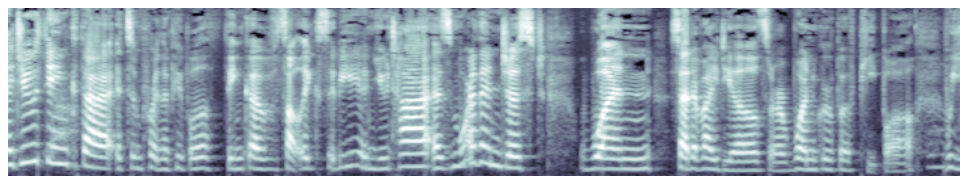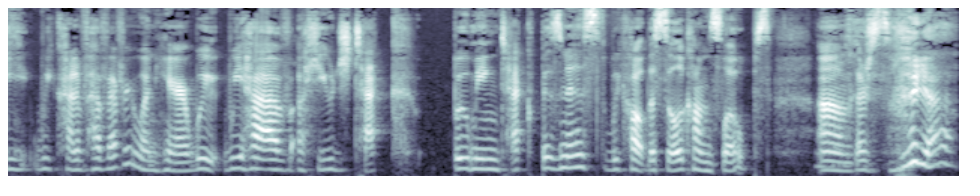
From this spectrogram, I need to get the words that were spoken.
I do think that it's important that people think of Salt Lake City and Utah as more than just one set of ideals or one group of people. We we kind of have everyone here. We we have a huge tech booming tech business. We call it the Silicon Slopes. Um, there's yeah,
